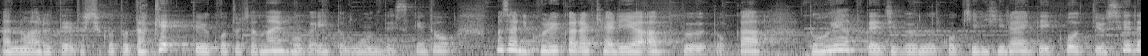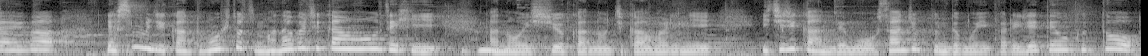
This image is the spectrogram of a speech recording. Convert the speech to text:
あのある程度仕事だけっていうことじゃない方がいいと思うんですけどまさにこれからキャリアアップとかどうやって自分がこう切り開いていこうっていう世代は休む時間ともう一つ学ぶ時間をぜひ、うん、あの1週間の時間割に1時間でも30分でもいいから入れておくと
